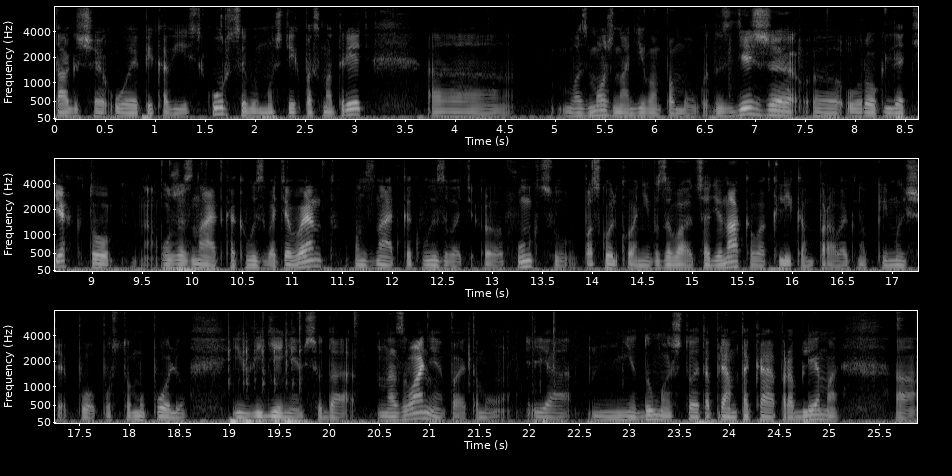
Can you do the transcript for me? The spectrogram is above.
также у эпиков есть курсы, вы можете их посмотреть. А, возможно, они вам помогут. Здесь же э, урок для тех, кто уже знает, как вызвать event, он знает, как вызвать э, функцию, поскольку они вызываются одинаково кликом правой кнопки мыши по пустому полю и введением сюда названия, поэтому я не думаю, что это прям такая проблема, э,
